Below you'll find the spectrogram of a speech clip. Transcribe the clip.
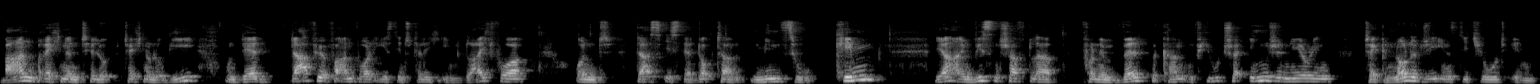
bahnbrechenden Technologie. Und der dafür verantwortlich ist, den stelle ich Ihnen gleich vor. Und das ist der Dr. Minsu Kim, ja, ein Wissenschaftler von dem weltbekannten Future Engineering Technology Institute in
